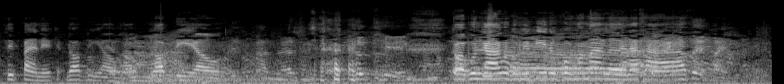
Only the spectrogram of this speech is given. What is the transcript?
18นี้รอบเดียวครับ รอบเดียว โอเคขอบคุณครับขอบคุณพี่ๆทุกคนมากๆเลยนะครับ เสร็จใหม่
